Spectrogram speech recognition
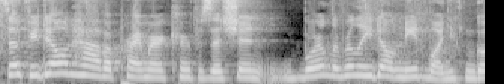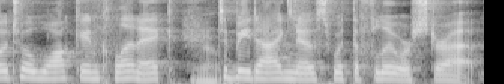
So if you don't have a primary care physician, we really don't need one. You can go to a walk-in clinic Yep. to be diagnosed with the flu or strep.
